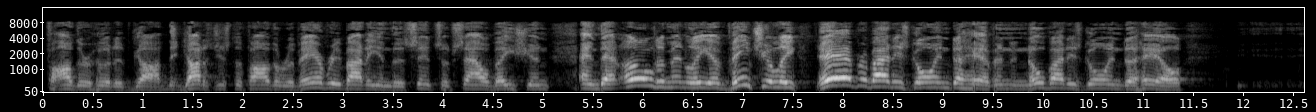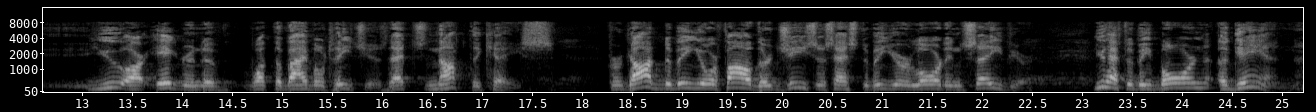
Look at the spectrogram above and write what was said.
fatherhood of God, that God is just the father of everybody in the sense of salvation, and that ultimately, eventually, everybody's going to heaven and nobody's going to hell. You are ignorant of what the Bible teaches. That's not the case. For God to be your father, Jesus has to be your Lord and Savior. You have to be born again.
